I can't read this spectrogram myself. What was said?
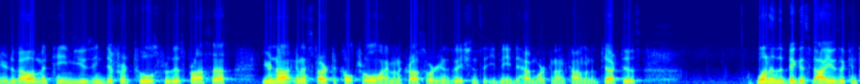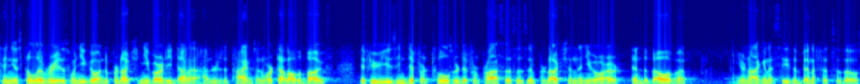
your development team using different tools for this process, you're not going to start the cultural alignment across organizations that you need to have working on common objectives. One of the biggest values of continuous delivery is when you go into production, you've already done it hundreds of times and worked out all the bugs. If you're using different tools or different processes in production than you are in development, you're not going to see the benefits of those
